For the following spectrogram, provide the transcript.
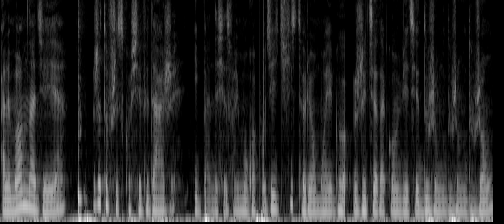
ale mam nadzieję, że to wszystko się wydarzy i będę się z Wami mogła podzielić historią mojego życia, taką wiecie, dużą, dużą, dużą.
